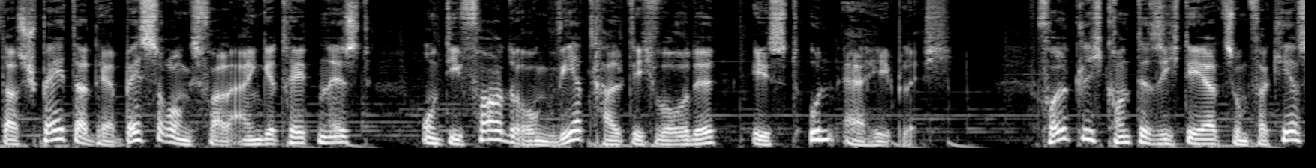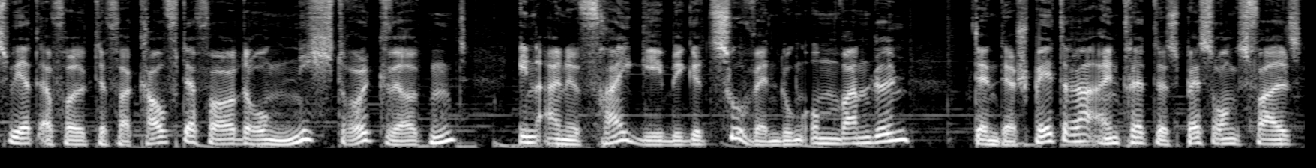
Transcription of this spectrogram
Dass später der Besserungsfall eingetreten ist und die Forderung werthaltig wurde, ist unerheblich. Folglich konnte sich der zum Verkehrswert erfolgte Verkauf der Forderung nicht rückwirkend in eine freigebige Zuwendung umwandeln, denn der spätere Eintritt des Besserungsfalls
